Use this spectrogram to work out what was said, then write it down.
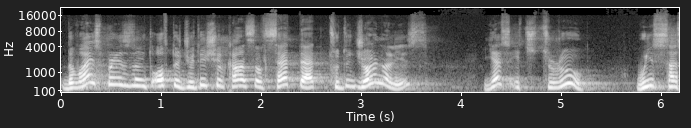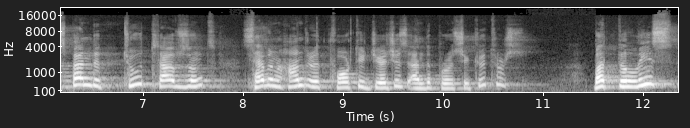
The vice president of the Judicial Council said that to the journalists. Yes, it's true. We suspended 2,740 judges and the prosecutors. But the list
